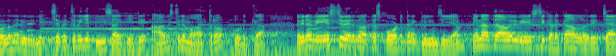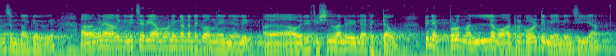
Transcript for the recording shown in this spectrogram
കൊള്ളുന്ന രീതിയിൽ ചെറിയ ചെറിയ പീസാക്കിയിട്ട് ആവശ്യത്തിന് മാത്രം കൊടുക്കുക. പിന്നെ വേസ്റ്റ് വരുന്നതൊക്കെ സ്പോട്ടിൽ തന്നെ ക്ലീൻ ചെയ്യാം. അതിനകത്ത് ആ ഒരു വേസ്റ്റ് കിടക്കാനുള്ള ഒരു ചാൻസ് ഉണ്ടാക്കരുത്. അത് അങ്ങനെയാണെങ്കിൽ ചെറിയ അമോണിയം കണ്ടന്റ് ഒക്കെ വന്നു കഴിഞ്ഞാൽ ആ ഒരു ഫിഷിന് നല്ല രീതിയിൽ എഫക്റ്റ് ആവും. പിന്നെ എപ്പോഴും നല്ല വാട്ടർ ക്വാളിറ്റി മെയിന്റെയിൻ ചെയ്യുക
